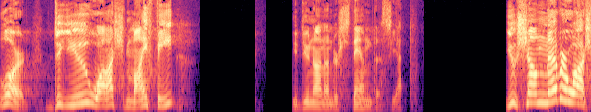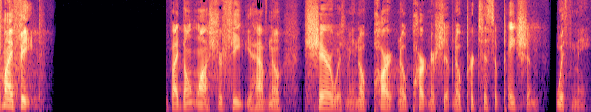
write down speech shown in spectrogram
Lord, do you wash my feet? You do not understand this yet. You shall never wash my feet. If I don't wash your feet, you have no share with me, no part, no partnership, no participation with me.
